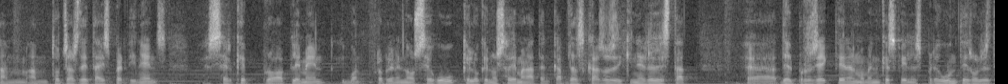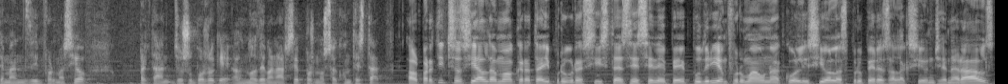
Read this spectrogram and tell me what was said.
amb, amb tots els detalls pertinents. És cert que probablement, bueno, probablement no segur, que el que no s'ha demanat en cap dels casos és quin era l'estat eh, del projecte en el moment que es feien les preguntes o les demandes d'informació. Per tant, jo suposo que al no demanar-se doncs no s'ha contestat. El Partit Socialdemòcrata i Progressistes SDP podrien formar una coalició a les properes eleccions generals.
